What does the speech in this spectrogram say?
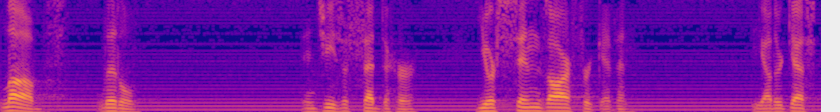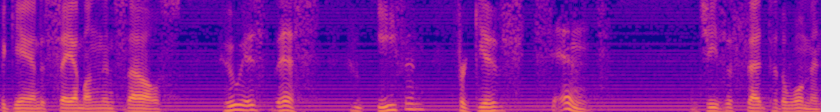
loves little. And Jesus said to her, Your sins are forgiven. The other guests began to say among themselves, Who is this who even forgives sins? Jesus said to the woman,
